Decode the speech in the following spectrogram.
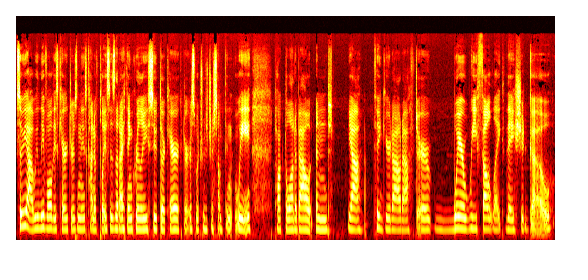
So yeah, we leave all these characters in these kind of places that I think really suit their characters, which was just something that we talked a lot about and yeah, figured out after where we felt like they should go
